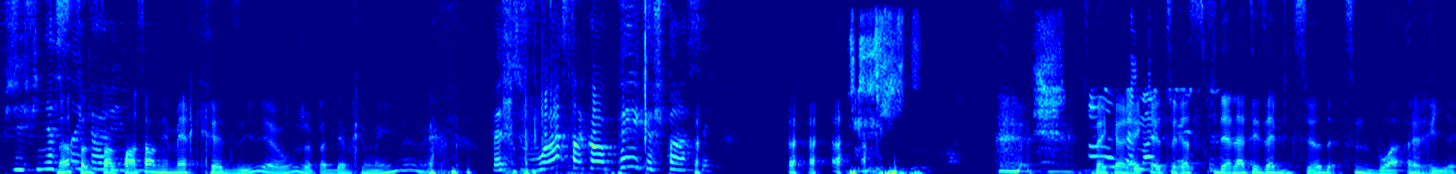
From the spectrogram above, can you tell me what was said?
puis j'ai fini à Non, ça 5h30. passé, on est mercredi, là. Oh, je vais pas te déprimer, là, mais- Ben tu vois, c'est encore pire que je pensais. C'est bien Oh, correct que tu restes fidèle à tes habitudes. Tu ne bois rien.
